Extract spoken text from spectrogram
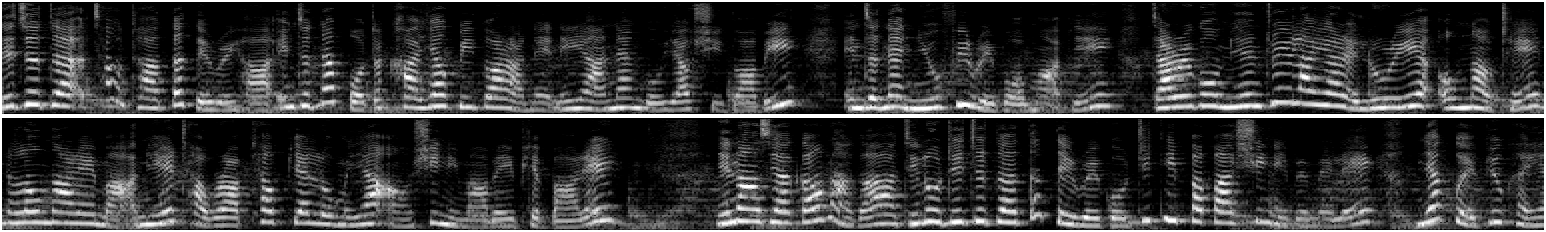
digital အထောက်အထားသက်သေတွေဟာ internet ပေါ်တစ်ခါရောက်ပြီးသွားတာနဲ့နေရာအနှံ့ကိုရောက်ရှိသွားပြီး internet new feed တွေပေါ်မှာအပြင်ဒါတွေကိုမြင်တွေ့လိုက်ရတဲ့လူတွေရဲ့အုံနောက်ထဲနှလုံးသားထဲမှာအမြဲထာဝရဖျောက်ပြက်လို့မရအောင်ရှိနေမှာပဲဖြစ်ပါတယ်။ညနာစရာကောင်းတာကဒီလို digital သက်သေတွေကိုတိတိပပရှိနေပေမဲ့လည်းမျက်ွယ်ပြုတ်ခံရ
